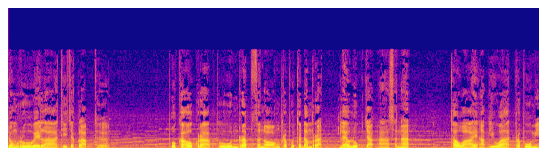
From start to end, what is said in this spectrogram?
จงรู้เวลาที่จะกลับเถิด พวกเขากราบทูลรับสนองพระพุทธดำรัสแล้วลุกจากอาสนะ ถวายอภิวาทพระผู้มี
